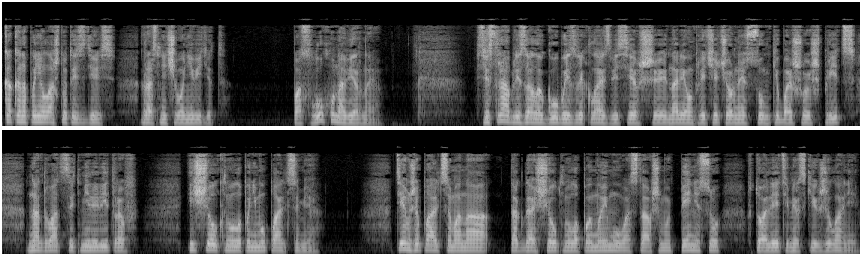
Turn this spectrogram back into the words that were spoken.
Как она поняла, что ты здесь, раз ничего не видит? По слуху, наверное. Сестра облизала губы, извлекла из висевшей на левом плече черной сумки большой шприц на 20 миллилитров и щелкнула по нему пальцами. Тем же пальцем она тогда щелкнула по моему восставшему пенису в туалете мирских желаний.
